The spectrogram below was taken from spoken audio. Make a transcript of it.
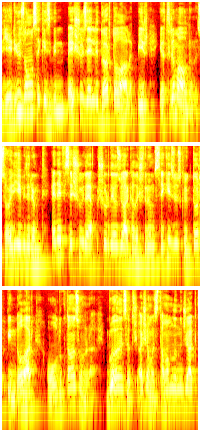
718.554 dolarlık bir yatırım aldığını söyleyebilirim. Hedef ise şurada, şurada yazıyor arkadaşlarım 844.000 dolar olduktan sonra bu ön satış aşaması tamamlanacak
